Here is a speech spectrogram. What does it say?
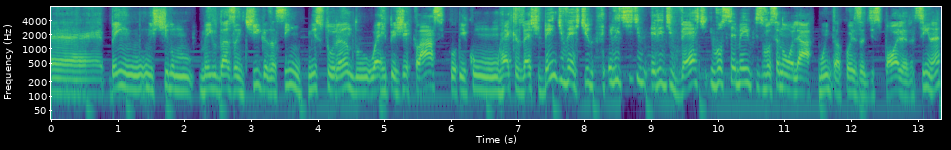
é, bem um estilo meio das antigas, assim, misturando o RPG clássico e com um hack slash bem divertido. Ele, te, ele diverte e você meio que, se você não olhar muita coisa de spoiler, assim, né?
